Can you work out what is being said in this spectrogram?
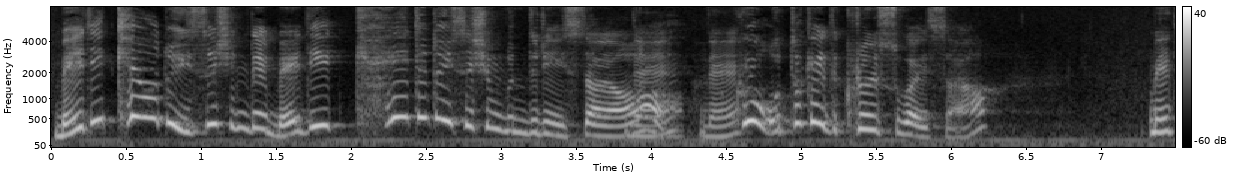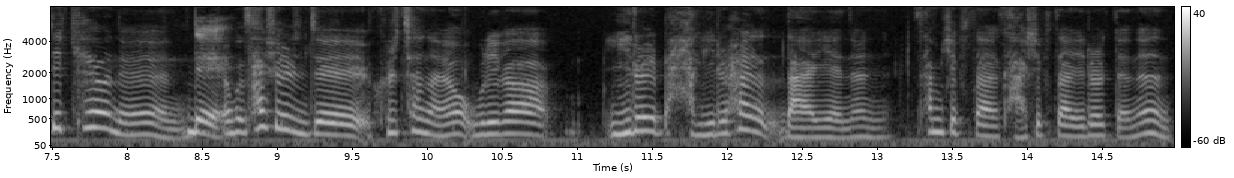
메디케어도 있으신데 메디케이드도 있으신 분들이 있어요. 네, 네. 그게 어떻게 그럴 수가 있어요? 메디케어는 네. 사실 이제 그렇잖아요. 우리가 일을 막 일을 할 나이에는 30살, 40살 이럴 때는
